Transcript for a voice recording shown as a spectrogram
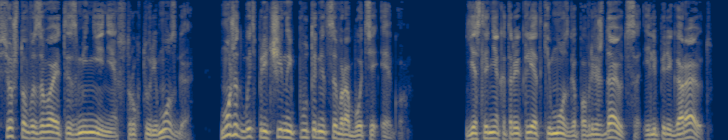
Все, что вызывает изменения в структуре мозга, может быть причиной путаницы в работе эго. Если некоторые клетки мозга повреждаются или перегорают,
